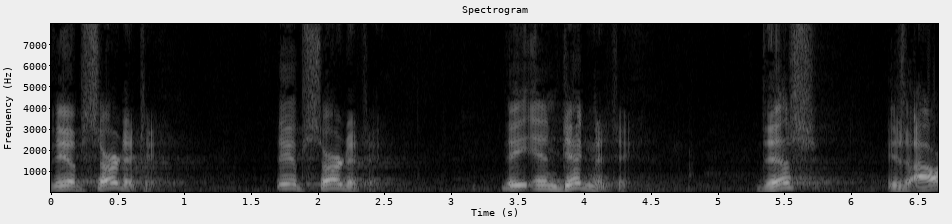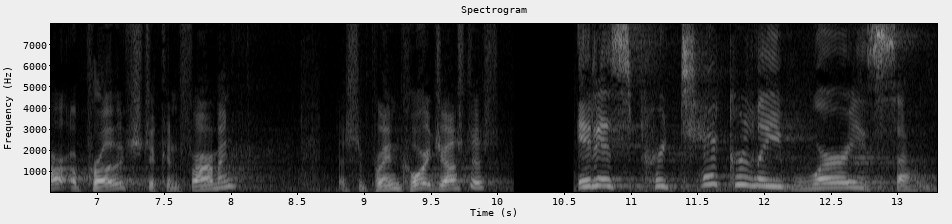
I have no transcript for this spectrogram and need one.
The absurdity, the absurdity the indignity. This is our approach to confirming a Supreme Court justice? It is particularly worrisome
